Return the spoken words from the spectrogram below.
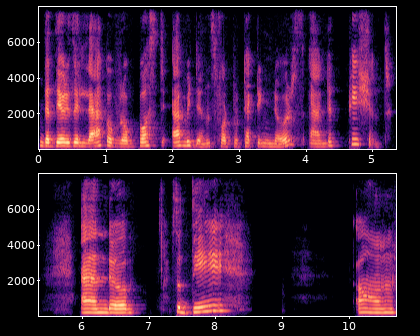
that there is a lack of robust evidence for protecting nurse and patient and uh, so they um,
